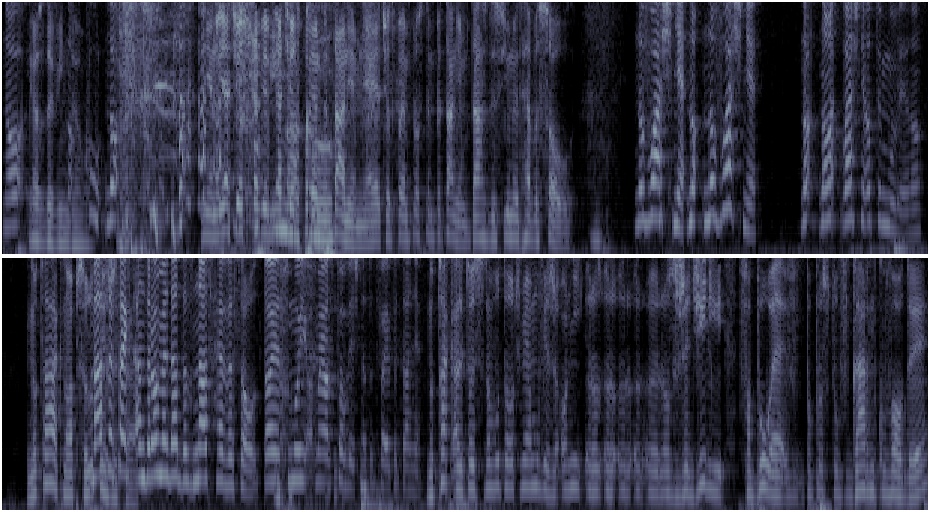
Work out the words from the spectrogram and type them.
no... Jazdę No, windą. kur, no, Nie, no ja ci odpowiem, ja ci odpowiem pytaniem, nie? Ja ci odpowiem prostym pytaniem. Does this unit have a soul? no właśnie, no, no właśnie. No, no właśnie o tym mówię, no. No tak, no absolutnie, Mass że Effect tak. Andromeda does not have a soul. To jest mój, moja odpowiedź na to twoje pytanie. No tak, ale to jest znowu to, o czym ja mówię, że oni ro, ro, ro, rozrzedzili fabułę w, po prostu w garnku wody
